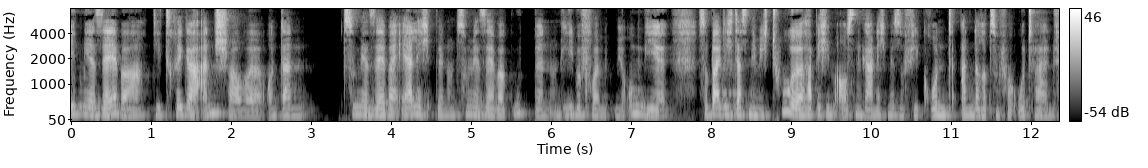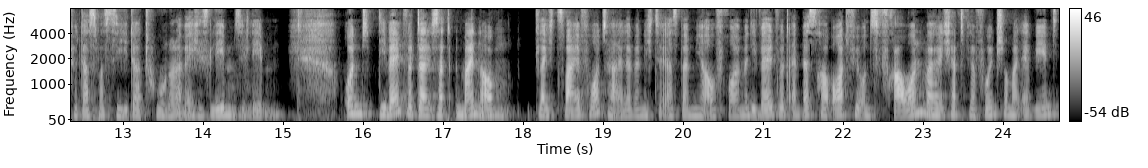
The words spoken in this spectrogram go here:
in mir selber die Trigger anschaue und dann zu mir selber ehrlich bin und zu mir selber gut bin und liebevoll mit mir umgehe. Sobald ich das nämlich tue, habe ich im Außen gar nicht mehr so viel Grund, andere zu verurteilen für das, was sie da tun oder welches Leben sie leben. Und die Welt wird da, das hat in meinen Augen gleich zwei Vorteile, wenn ich zuerst bei mir aufräume. Die Welt wird ein besserer Ort für uns Frauen, weil ich hatte ja vorhin schon mal erwähnt,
